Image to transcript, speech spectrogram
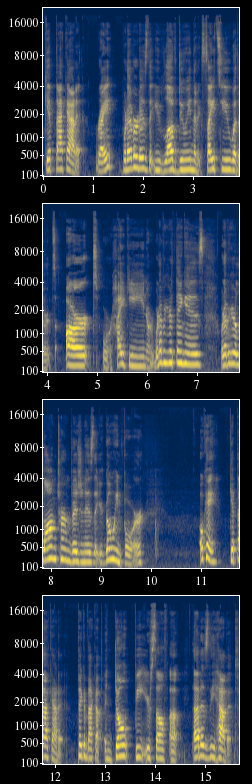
get back at it, right? Whatever it is that you love doing that excites you, whether it's art or hiking or whatever your thing is, whatever your long term vision is that you're going for, okay, get back at it. Pick it back up and don't beat yourself up. That is the habit,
